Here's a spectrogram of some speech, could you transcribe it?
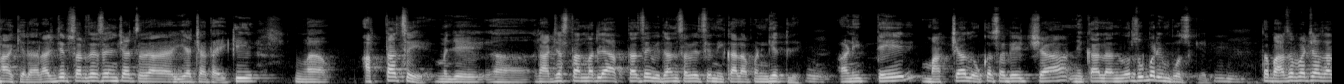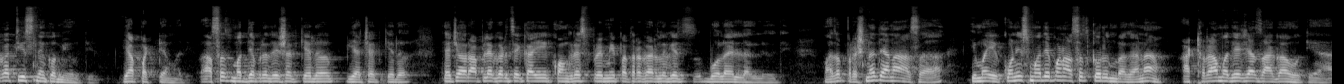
हा केला. राजदीप सरदेसाईंच्याच अं, याच्यात आहे की आत्ताचे म्हणजे राजस्थानमधल्या आत्ताचे विधानसभेचे निकाल आपण घेतले आणि ते मागच्या लोकसभेच्या निकालांवर सुपर इम्पोज केले तर भाजपाच्या जागा तीसने कमी होतील या पट्ट्यामध्ये. असंच मध्य प्रदेशात केलं याच्यात केलं. त्याच्यावर आपल्याकडचे काही काँग्रेसप्रेमी पत्रकार लगेच बोलायला लागले होते. माझा प्रश्न त्यांना असा की मग एकोणीसमध्ये पण असंच करून बघा ना अठरामध्ये ज्या जागा होत्या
